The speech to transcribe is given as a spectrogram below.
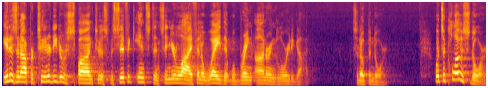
It is an opportunity to respond to a specific instance in your life in a way that will bring honor and glory to God. It's an open door. What's a closed door?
